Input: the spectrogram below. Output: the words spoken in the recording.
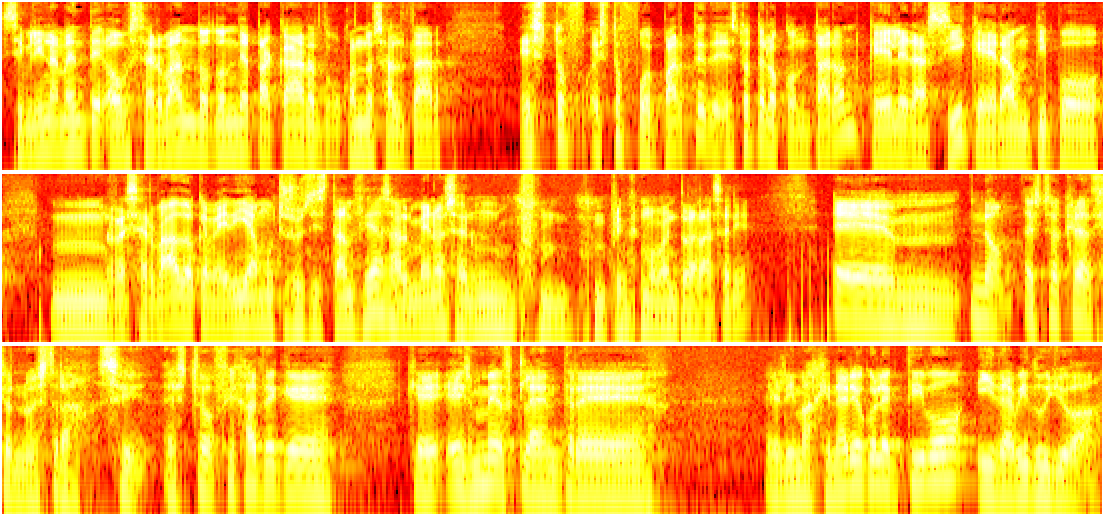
civilinamente observando dónde atacar, cuándo saltar. Esto, esto fue parte de esto te lo contaron que él era así que era un tipo mm, reservado que medía mucho sus distancias al menos en un primer momento de la serie em, no esto es creación nuestra sí esto fíjate que, que es mezcla entre el imaginario colectivo y David Ulloa.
